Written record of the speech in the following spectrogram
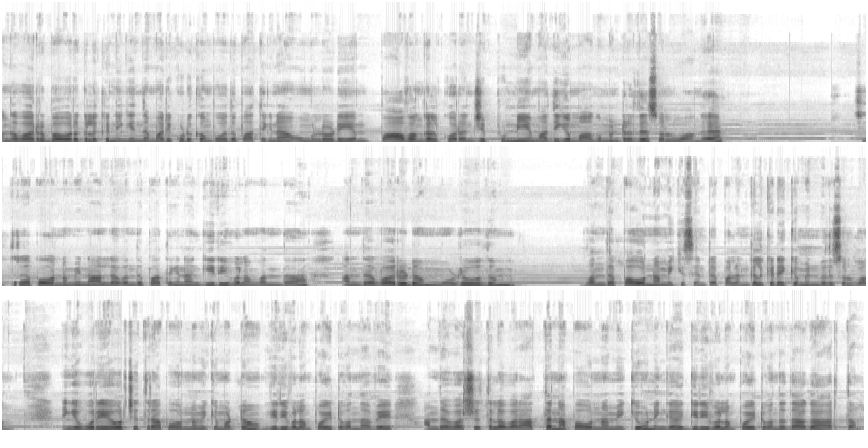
அங்கே வருபவர்களுக்கு நீங்கள் இந்த மாதிரி கொடுக்கும்போது பார்த்தீங்கன்னா உங்களுடைய பாவங்கள் குறைஞ்சி புண்ணியம் அதிகமாகும்ன்றது சொல்லுவாங்க. சித்ரா பௌர்ணமி நாளில் வந்து பார்த்திங்கன்னா கிரிவலம் வந்தால் அந்த வருடம் முழுவதும் வந்த பௌர்ணமிக்கு சென்ற பலன்கள் கிடைக்கும் என்பது சொல்லுவாங்க நீங்கள் ஒரே ஒரு சித்ரா பௌர்ணமிக்கு மட்டும் கிரிவலம் போயிட்டு வந்தாவே அந்த வருஷத்தில் வர அத்தனை பௌர்ணமிக்கும் நீங்கள் கிரிவலம் போயிட்டு வந்ததாக அர்த்தம்.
